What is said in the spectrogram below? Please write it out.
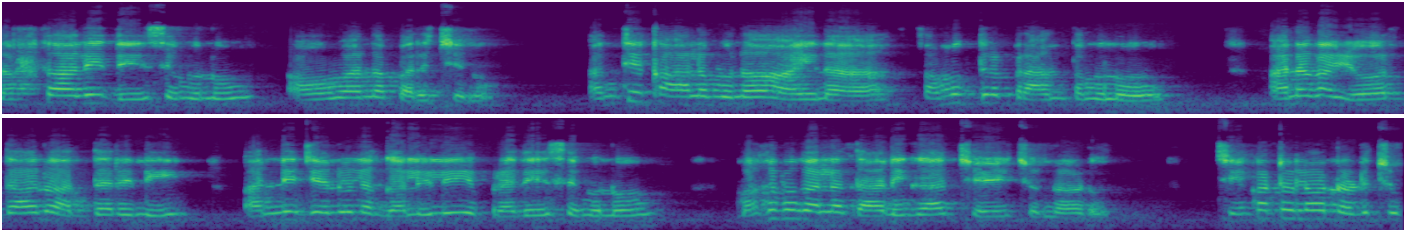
నఫ్తాలి దేశమును అవమానపరచెను. అంత్యకాలమున ఆయన సముద్ర ప్రాంతమును అనగా యోర్దాను అద్దరిని అన్ని జనుల గలిలీయ ప్రదేశమును మహిమగల దానిగా చేయుచున్నాడు. చీకటిలో నడుచు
